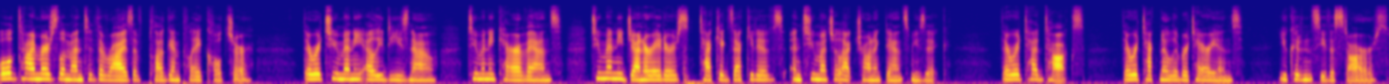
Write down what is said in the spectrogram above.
Old timers lamented the rise of plug and play culture. There were too many LEDs now, too many caravans, too many generators, tech executives, and too much electronic dance music. There were TED Talks. There were techno libertarians. You couldn't see the stars.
